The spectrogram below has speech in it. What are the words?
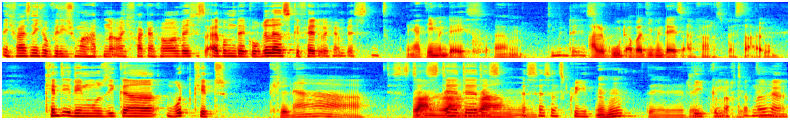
ich weiß nicht, ob wir die schon mal hatten, aber ich frage einfach mal, welches Album der Gorillas gefällt euch am besten? Ja, Demon Days. Ähm, Demon Days. alle gut, aber Demon Days ist einfach das beste Album. Kennt ihr den Musiker Woodkid? Klar. Das ist, das, Run, der, run, der das run. Assassin's Creed. Mhm. Lied gemacht hat, ne? Ja.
